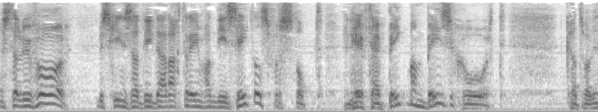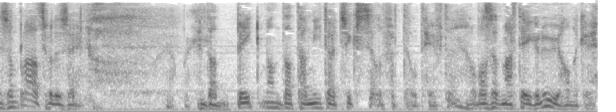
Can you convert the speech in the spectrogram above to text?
stel u voor. Misschien zat hij daar achter een van die zetels verstopt... en heeft hij Beekman bezig gehoord. Ik had wel in zijn plaats willen zijn. En dat Beekman dat dan niet uit zichzelf verteld heeft, hè? Of was het maar tegen u, Hanneke?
